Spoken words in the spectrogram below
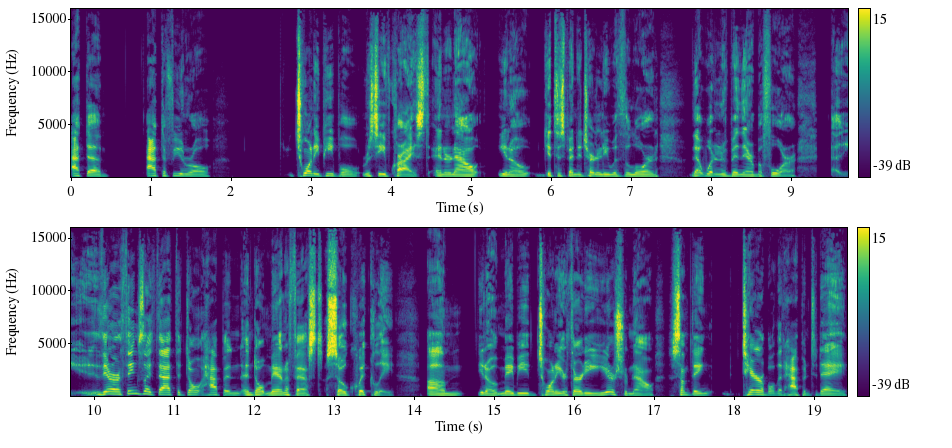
at the, at the funeral, 20 people receive Christ and are now you know, get to spend eternity with the Lord that wouldn't have been there before. Uh, there are things like that that don't happen and don't manifest so quickly. Um, you know, maybe 20 or 30 years from now, something terrible that happened today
